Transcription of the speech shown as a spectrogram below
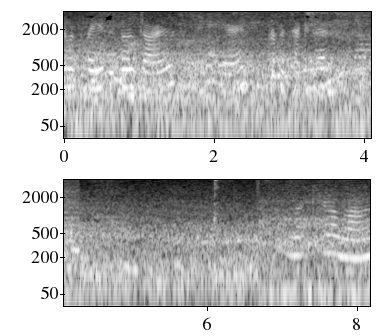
I would place those jars in here for protection. Look how long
